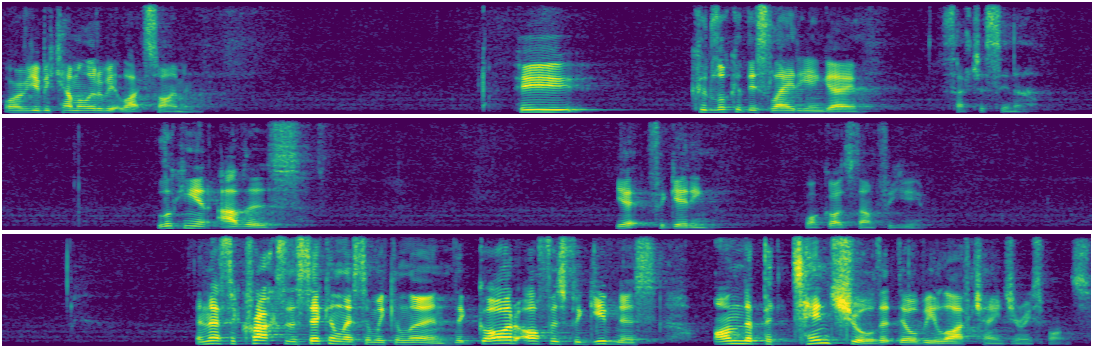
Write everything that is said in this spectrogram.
Or have you become a little bit like Simon, who could look at this lady and go, such a sinner? Looking at others, yet forgetting what God's done for you. And that's the crux of the second lesson we can learn that God offers forgiveness on the potential that there will be life changing response.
